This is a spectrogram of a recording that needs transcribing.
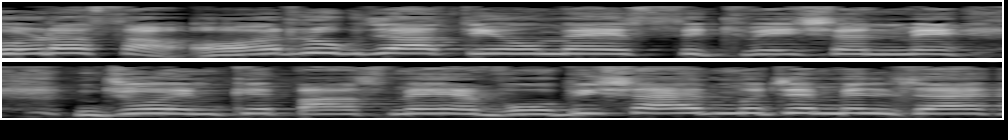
थोड़ा सा और रुक जाती हूँ मैं इस सिचुएशन में, जो इनके पास में है, वो भी शायद मुझे मिल जाए।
